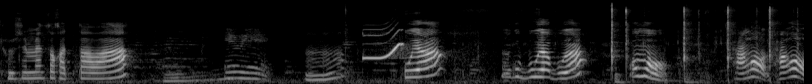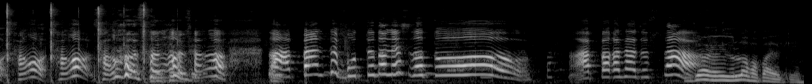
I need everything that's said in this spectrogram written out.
조심해서 갔다 와. 해외. 응? 뭐야? 이거 뭐야 뭐야? 어머 장어 장어 장어 장어 장어 장어 장어 너 아빠한테 못 뜯어냈어 또 아빠가 사줬어? 자 여기 눌러 봐봐 여기.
